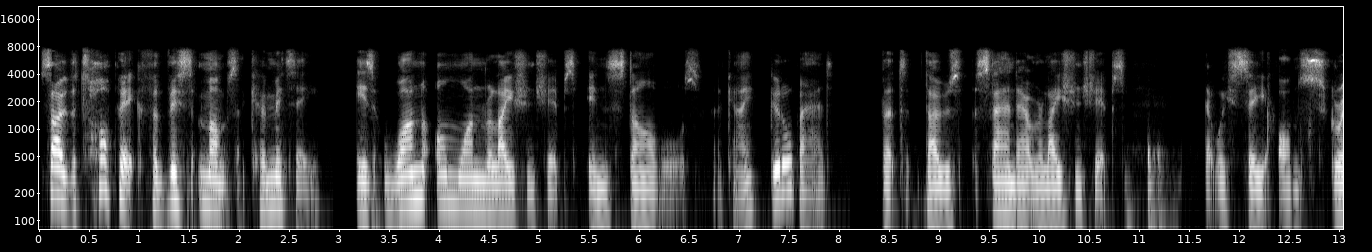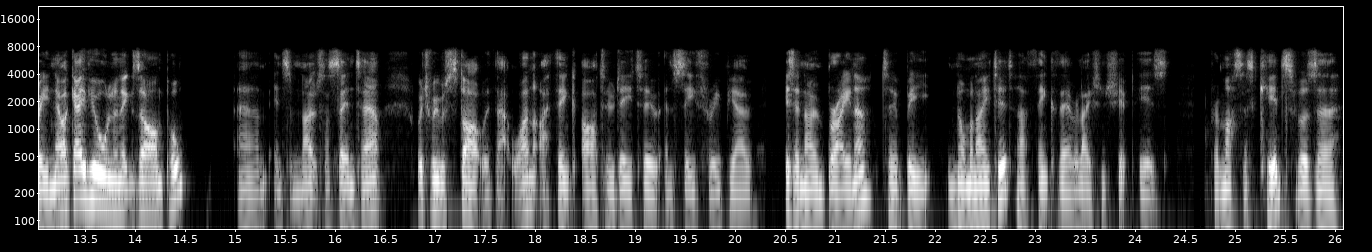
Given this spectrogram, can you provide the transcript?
So the topic for this month's committee is one-on-one relationships in Star Wars. Okay, good or bad, but those standout relationships that we see on screen. Now, I gave you all an example um, in some notes I sent out, which we will start with that one. I think R2D2 and C3PO is a known-brainer to be nominated. I think their relationship is from us as kids was uh,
